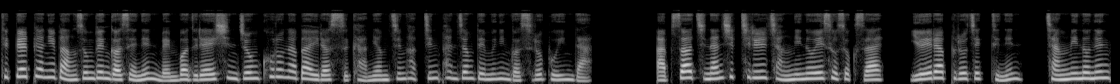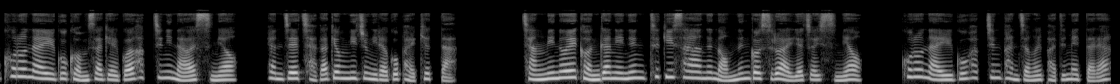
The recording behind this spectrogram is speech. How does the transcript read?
특별편이 방송된 것에는 멤버들의 신종 코로나 바이러스 감염증 확진 판정 때문인 것으로 보인다. 앞서 지난 17일 장민호의 소속사 유에라 프로젝트는 장민호는 코로나19 검사 결과 확진이 나왔으며 현재 자가격리 중이라고 밝혔다. 장민호의 건강에는 특이 사항은 없는 것으로 알려져 있으며 코로나19 확진 판정을 받음에 따라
